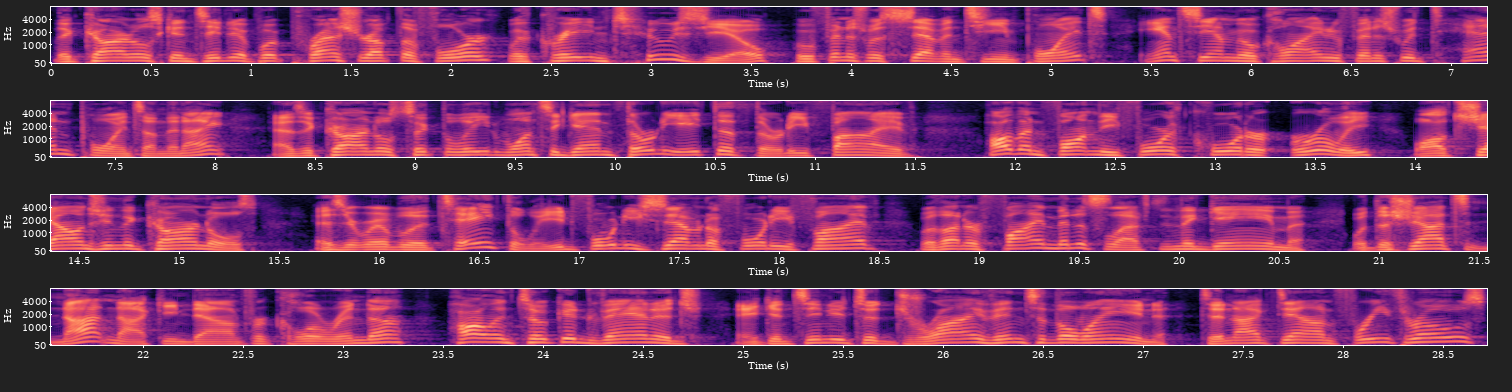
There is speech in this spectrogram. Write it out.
the Cardinals continued to put pressure up the floor with Creighton Tuzio, who finished with 17 points, and Samuel Klein, who finished with 10 points on the night, as the Cardinals took the lead once again 38 to 35. Harlan fought in the fourth quarter early while challenging the Cardinals as they were able to take the lead 47 to 45 with under 5 minutes left in the game. With the shots not knocking down for Clarinda, Harlan took advantage and continued to drive into the lane to knock down free throws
